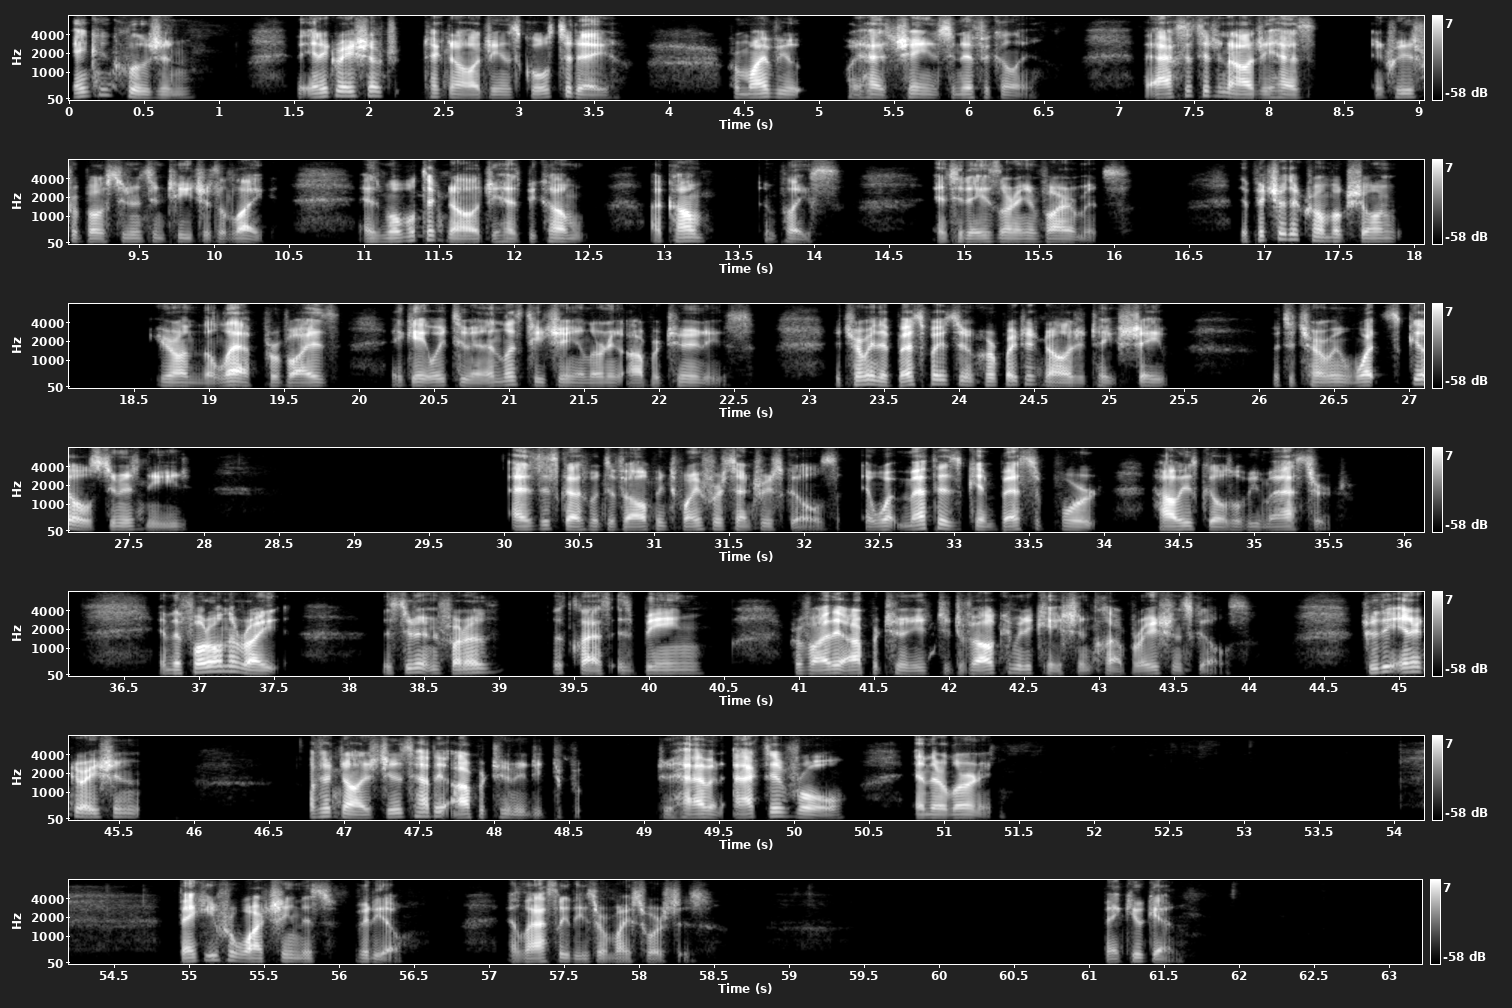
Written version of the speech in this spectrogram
In conclusion, the integration of technology in schools today, from my view, has changed significantly. The access to technology has increased for both students and teachers alike, as mobile technology has become a commonplace in today's learning environments. The picture of the Chromebook shown here on the left provides a gateway to endless teaching and learning opportunities. Determining the best ways to incorporate technology takes shape with determining what skills students need as discussed with developing 21st century skills and what methods can best support how these skills will be mastered. In the photo on the right, the student in front of the class is being provided the opportunity to develop communication and collaboration skills. Through the integration of technology, students have the opportunity to, to have an active role in their learning. Thank you for watching this video. And lastly, these are my sources. Thank you again.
